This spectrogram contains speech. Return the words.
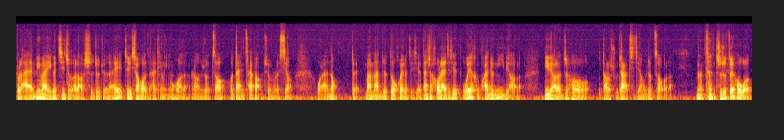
后来另外一个记者老师就觉得，哎，这个小伙子还挺灵活的，然后说走，我带你采访去。我说行，我来弄。对，慢慢就都会了这些。但是后来这些我也很快就腻掉了，腻掉了之后，到了暑假期间我就走了。那只是最后我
